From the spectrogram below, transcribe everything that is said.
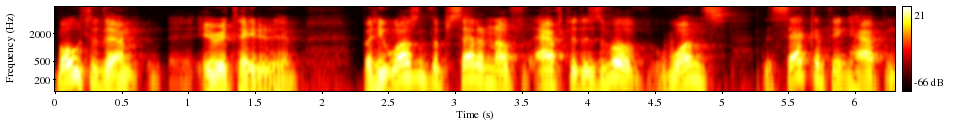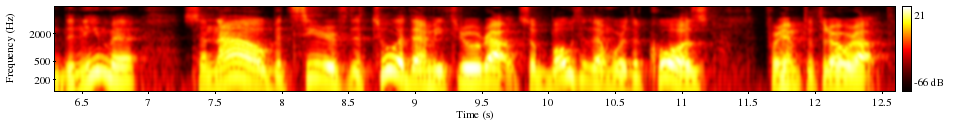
both of them irritated him, but he wasn't upset enough after the zvuv. Once the second thing happened, the nime so now, Betzir, if the two of them, he threw her out. So both of them were the cause for him to throw her out.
